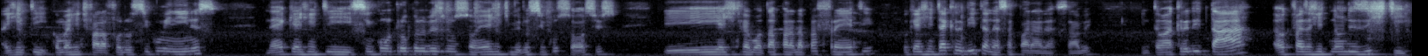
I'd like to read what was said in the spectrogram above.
A gente, como a gente fala, foram cinco meninos, né, que a gente se encontrou pelo mesmo sonho, a gente virou cinco sócios e a gente vai botar a parada para frente, porque a gente acredita nessa parada, sabe? Então acreditar é o que faz a gente não desistir.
